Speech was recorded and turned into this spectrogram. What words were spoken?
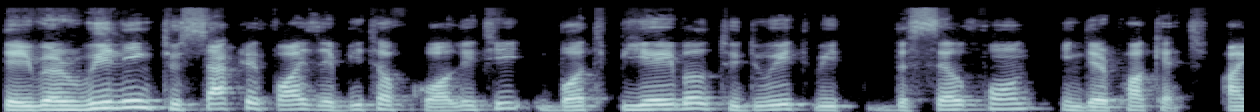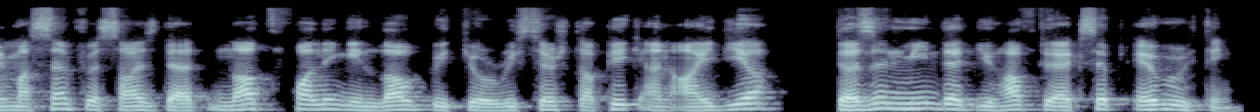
They were willing to sacrifice a bit of quality, but be able to do it with the cell phone in their pocket. I must emphasize that not falling in love with your research topic and idea doesn't mean that you have to accept everything.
